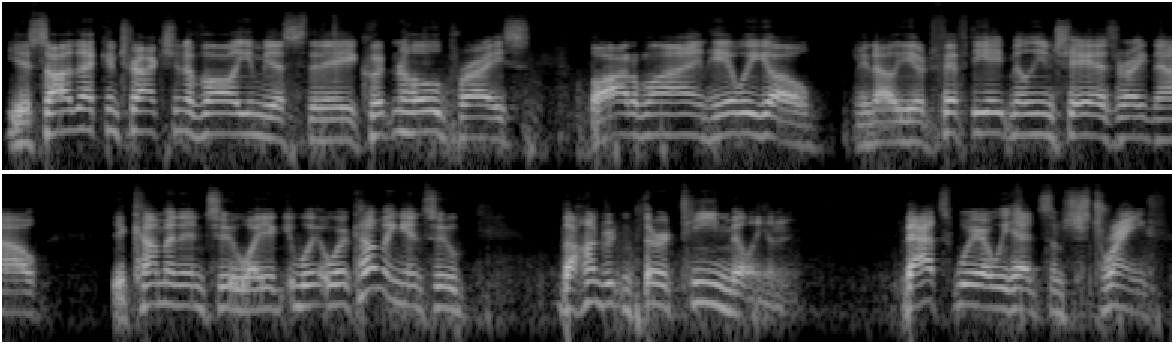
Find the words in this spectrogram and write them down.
you saw that contraction of volume yesterday. You couldn't hold price. Bottom line, here we go. You know, you're at 58 million shares right now. You're coming into, well, you, we're coming into the 113 million. That's where we had some strength.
